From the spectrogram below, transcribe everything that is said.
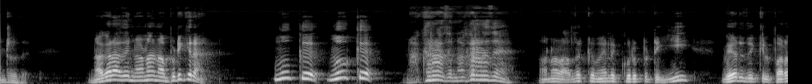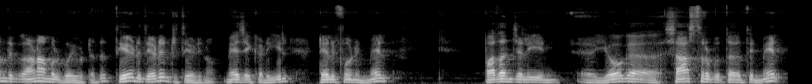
என்றது. நகராதே நானா நான் பிடிக்கிறேன். மூக்கு மூக்கு. நகராத நகராத. ஆனால் அதற்கு மேலே குறிப்பிட்ட ஈ வேறு திக்கில் பறந்து காணாமல் போய்விட்டது. தேடு தேடு என்று தேடினோம். மேஜைக்கடியில் டெலிஃபோனின் மேல் பதஞ்சலியின் யோக சாஸ்திர புத்தகத்தின் மேல்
